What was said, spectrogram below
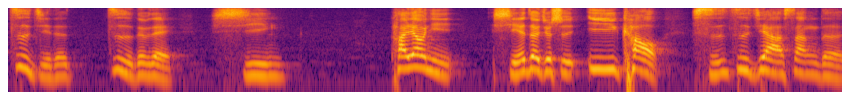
自己的字，对不对？心。他要你斜着，就是依靠十字架上的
